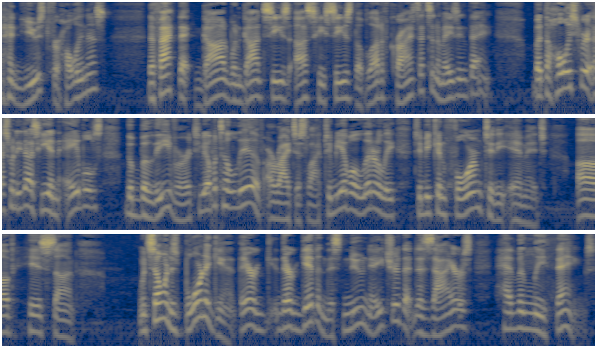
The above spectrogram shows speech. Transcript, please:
and used for holiness? The fact that God, when God sees us, he sees the blood of Christ, that's an amazing thing. But the Holy Spirit, that's what he does. He enables the believer to be able to live a righteous life, to be able literally to be conformed to the image of his son. When someone is born again, they're they're given this new nature that desires heavenly things.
